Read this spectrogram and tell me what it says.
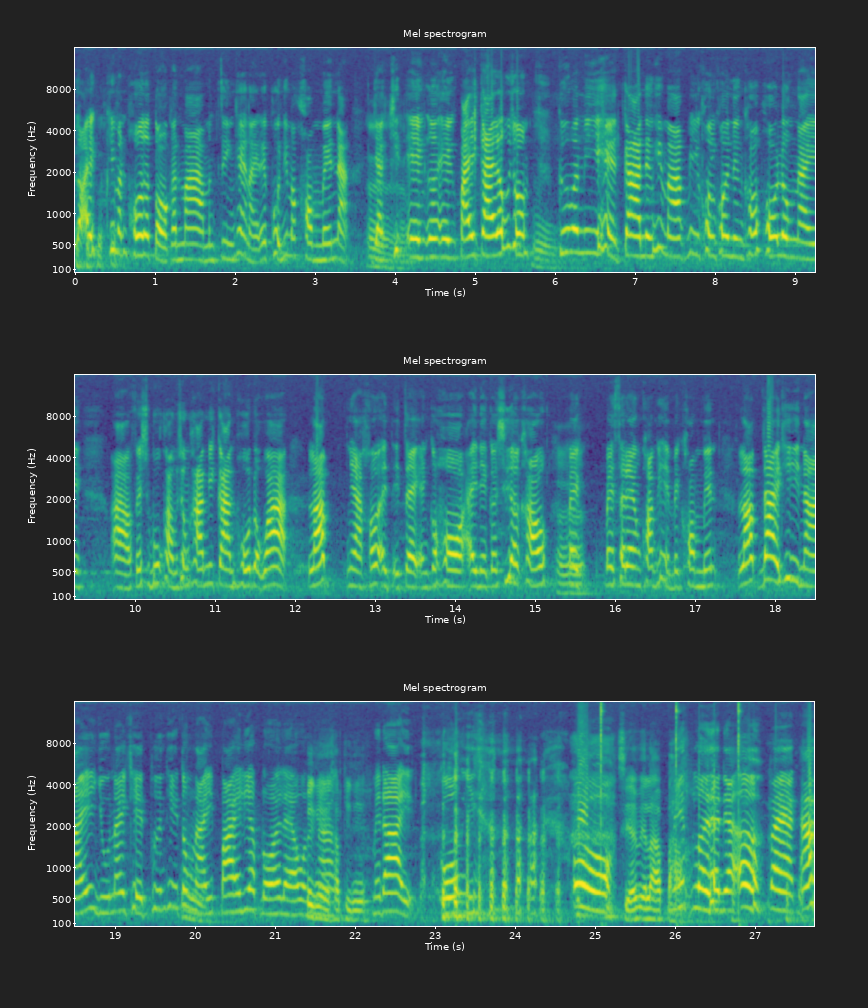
แล้วไอ้ที่มันโพสต์ต่อๆกันมา มันจริงแค่ไหนไอ้คนที่มาคอมเมนต์อะเอออย่าคิดเองเออเองไปไกลแล้วผู้ชม อืม คือมันมีเหตุการณ์หนึ่งที่มาร์คมีคนคนหนึ่งเขาโพสต์ลงในอ่า เฟซบุ๊กค่ะคุณผู้ชมคะมีการโพสต์บอกว่า รับเนี่ยเขาไอ้ไอ้แจกแอลกอฮอล์ไอเนี่ยก็เชื่อเขาเออ ไปไปแสดงความคิดเห็นไปคอมเมนต์รับได้ที่ไหนอยู่ในเขตพื้นที่ตรงไหนไปเรียบร้อยแล้วอะเป็นไงพี่มาร์คครับทีนี้ ไม่ได้โกงอีก โอ้ เสียเวลาเปล่านิดเลยทีเนี้ยเออแปลกอะ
